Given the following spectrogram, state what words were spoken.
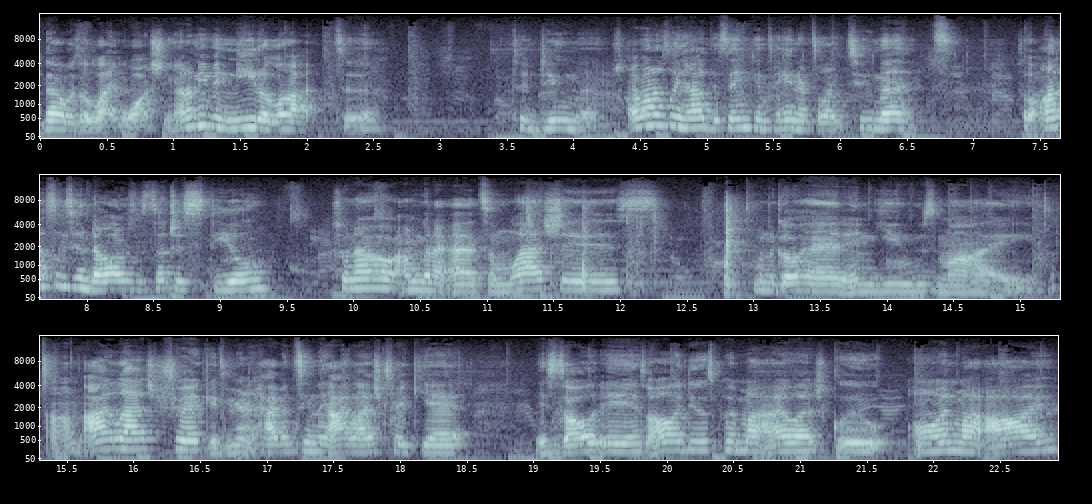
that was a light washing. I don't even need a lot to to do much. I've honestly had the same container for like two months. So honestly $10 is such a steal. So now I'm going to add some lashes. I'm going to go ahead and use my um, eyelash trick. If you haven't seen the eyelash trick yet, this is all it is. All I do is put my eyelash glue on my eye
